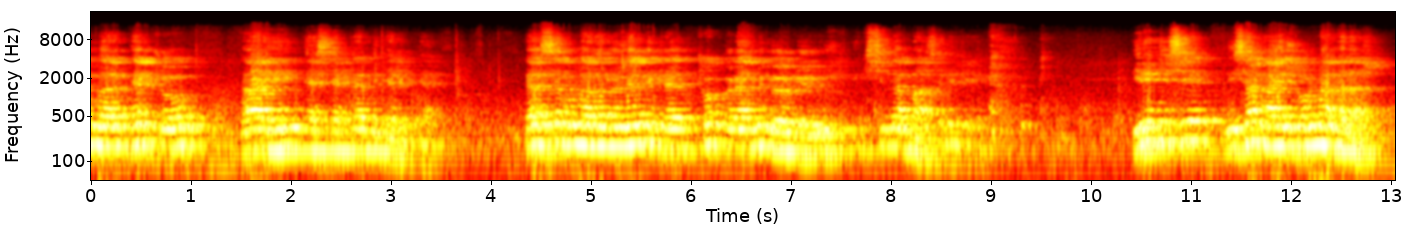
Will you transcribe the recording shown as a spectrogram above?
bunların pek çoğu tarihi destekler nitelikte. Ben size bunlardan özellikle çok önemli gördüğümüz ikisinden bahsedeceğim. Birincisi Nisan ayı sonuna kadar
